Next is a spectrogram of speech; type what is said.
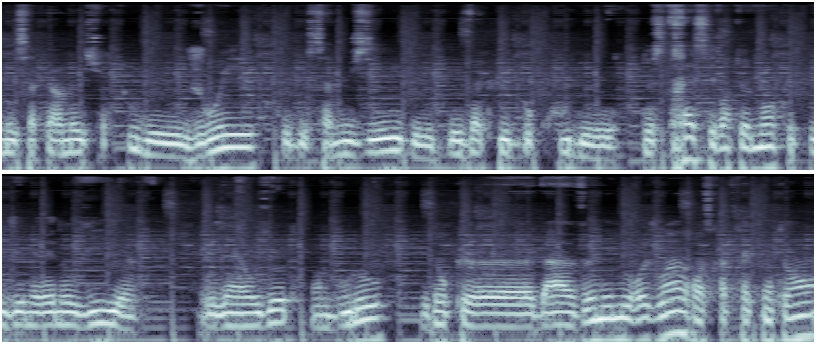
mais ça permet surtout de jouer, de, s'amuser, d'évacuer beaucoup de, stress éventuellement que peut générer nos vies euh, aux uns aux autres dans le boulot. Et donc, euh, ben, venez nous rejoindre, on sera très contents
